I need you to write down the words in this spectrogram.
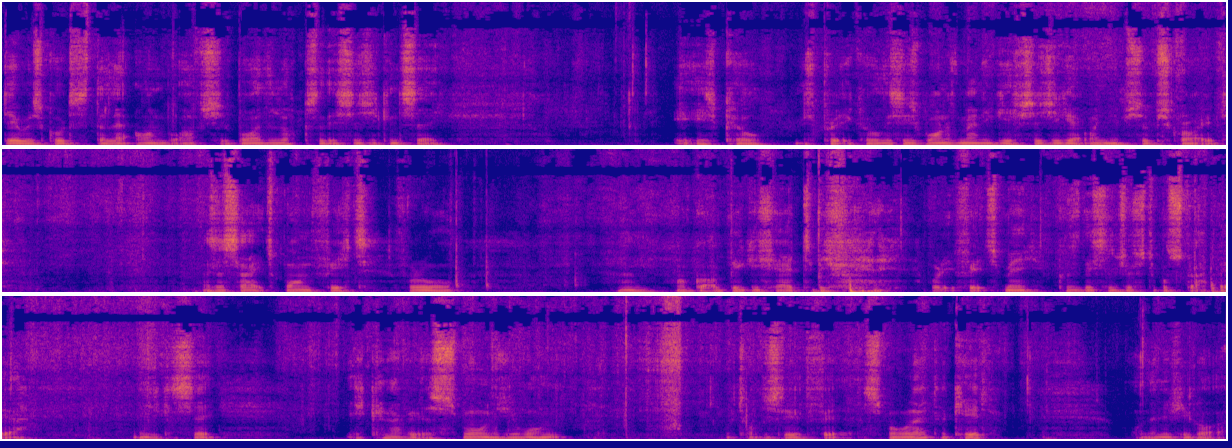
do as good as the let on, but obviously by the looks of this, as you can see, it is cool. It's pretty cool. This is one of many gifts as you get when you've subscribed. As I say, it's one fit for all. Um, I've got a biggish head to be fair, but it fits me because this adjustable strap here, as you can see, you can have it as small as you want, which obviously would fit a small head, a kid. Or then if you've got a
